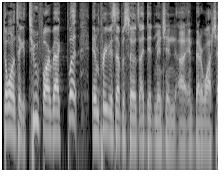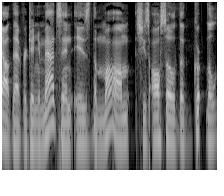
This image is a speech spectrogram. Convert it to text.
don't want to take it too far back. But in previous episodes, I did mention uh, and better watch out that Virginia Madsen is the mom. She's also the, the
